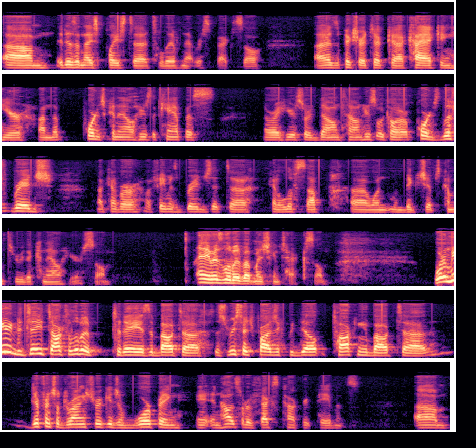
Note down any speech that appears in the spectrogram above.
Um, it is a nice place to, to live in that respect. So uh, a picture I took uh, kayaking here on the Portage Canal. Here's the campus right here, sort of downtown. Here's what we call our Portage Lift Bridge, uh, kind of our, a famous bridge that uh, kind of lifts up uh, when, when big ships come through the canal here. So anyways, a little bit about Michigan Tech. So what I'm here today to talk a little bit today is about uh, this research project we dealt talking about uh, differential drying shrinkage and warping and, and how it sort of affects concrete pavements. Um,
